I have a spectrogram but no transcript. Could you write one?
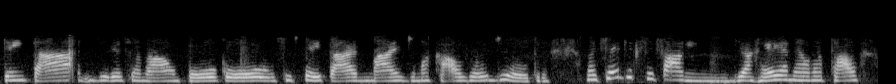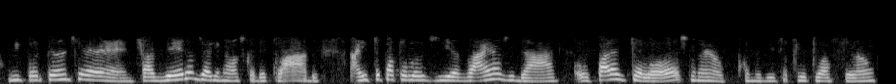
tentar direcionar um pouco ou suspeitar mais de uma causa ou de outra. Mas sempre que se fala em diarreia neonatal, o importante é fazer um diagnóstico adequado. A histopatologia vai ajudar, o parasitológico, né, como disse, a flutuação,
